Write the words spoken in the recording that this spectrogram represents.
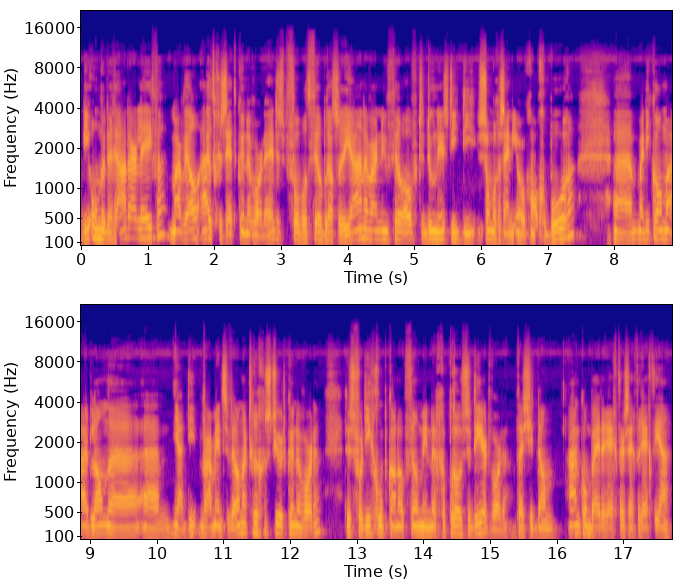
die onder de radar leven, maar wel uitgezet kunnen worden. Hè. Dus bijvoorbeeld veel Brazilianen waar nu veel over te doen is. Die, die, sommigen zijn hier ook gewoon geboren. Uh, maar die komen uit landen uh, ja, die, waar mensen wel naar teruggestuurd kunnen worden. Dus voor die groep kan ook veel minder geprocedeerd worden. Want als je dan aankomt bij de rechter, zegt de rechter ja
